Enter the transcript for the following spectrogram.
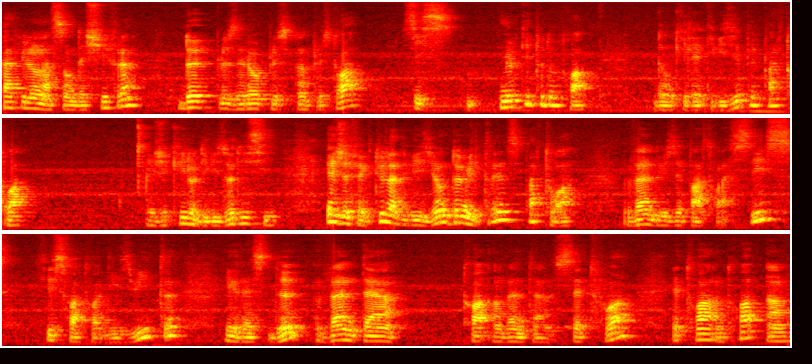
Calculons la somme des chiffres. 2 plus 0 plus 1 plus 3, 6. Multiple de 3. Donc il est divisible par 3. Et j'écris le diviseur ici. Et j'effectue la division 2013 par 3. 20 divisé par 3, 6. 6 fois 3, 18. Il reste 2. 21, 3 en 21, 7 fois. Et 3 en 3, 1.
